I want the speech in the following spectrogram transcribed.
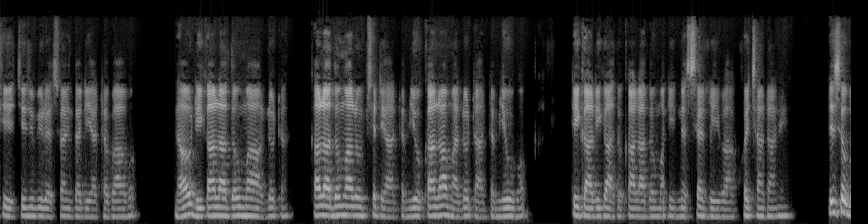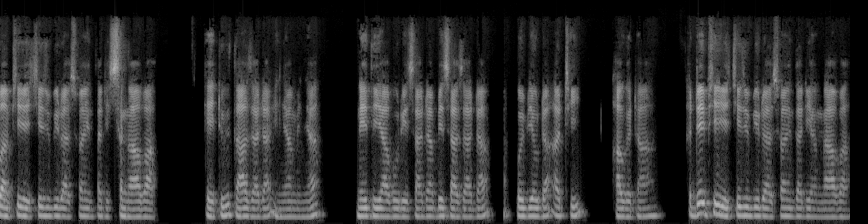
ဖြစ်ကျေစုပြုတဲ့စွန့်ရင်တတ္တိဟာ1ပါးပေါ့နောက်ဒီကာလ3ပါးလွတ်တာကာလ3ပါးလုံးဖြစ်တဲ့တစ်မျိုးကာလမှာလွတ်တာတစ်မျိုးပေါ့ ဒီကာလိကဆိုကာလ3ပါးဒီ24ပါးခွဲခြားတာနေပစ္စုပန်ဖြစ်ရကျေစုပြုတဲ့စွန့်ရင်တတ္တိ15ပါးဟေတုသာဇာတအညာမညာနေတယဗုဒ္ဓစာဒပစ္ဆာစာဒဝိပယုတ်တအဋ္ဌိအာဂတာအတိတ်ဖြစ်ရခြေစုပြုတာဆွမ်းတတ္တိယ၅ပါး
